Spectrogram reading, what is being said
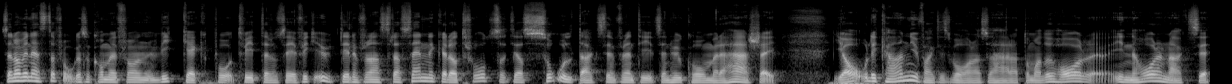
Sen har vi nästa fråga som kommer från Vickek på Twitter som säger Fick utdelning från AstraZeneca idag trots att jag sålt aktien för en tid sedan. Hur kommer det här sig? Ja, och det kan ju faktiskt vara så här att om man då har, innehar en aktie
